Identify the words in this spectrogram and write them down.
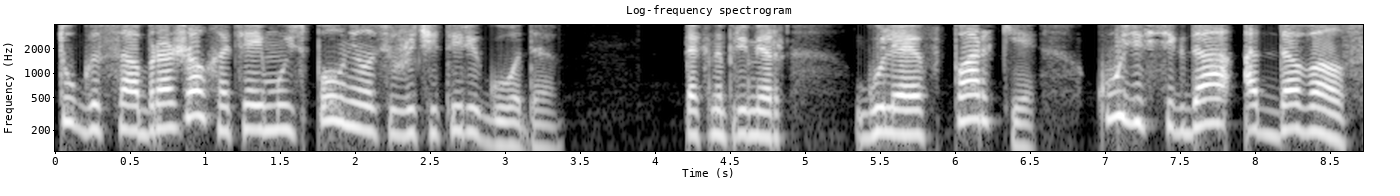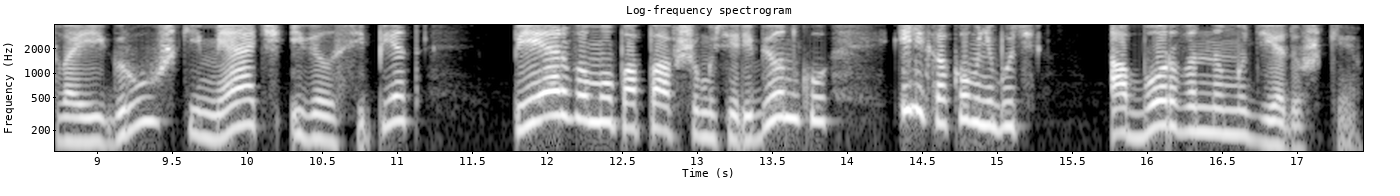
туго соображал, хотя ему исполнилось уже четыре года. Так, например, гуляя в парке, Кузя всегда отдавал свои игрушки, мяч и велосипед первому попавшемуся ребенку или какому-нибудь оборванному дедушке.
